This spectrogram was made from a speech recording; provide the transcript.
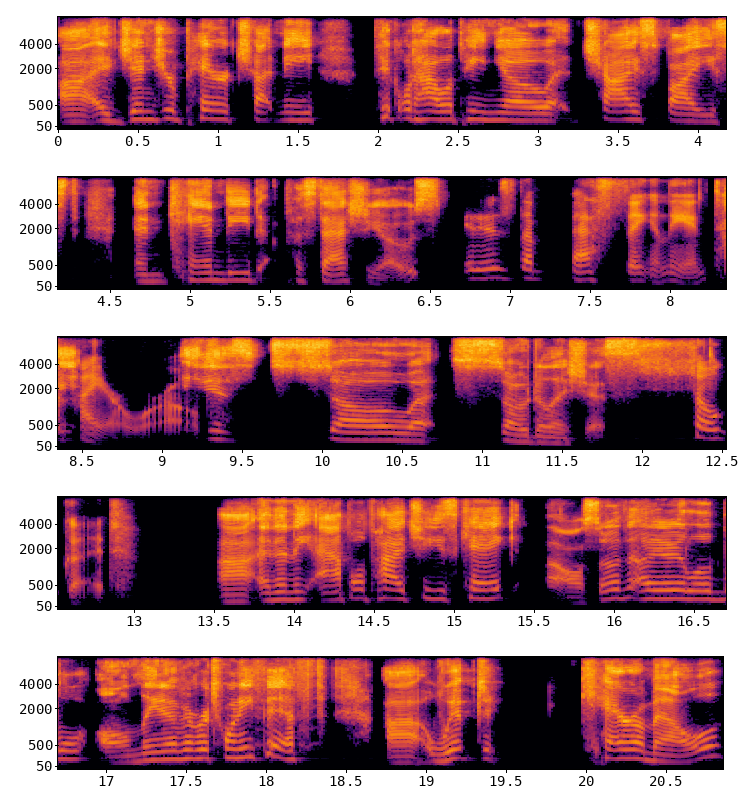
Uh, a ginger pear chutney, pickled jalapeno, chai spiced, and candied pistachios. it is the best thing in the entire world. It is so, so delicious. So good. Uh, and then the apple pie cheesecake, also available only November 25th. Uh, whipped caramel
